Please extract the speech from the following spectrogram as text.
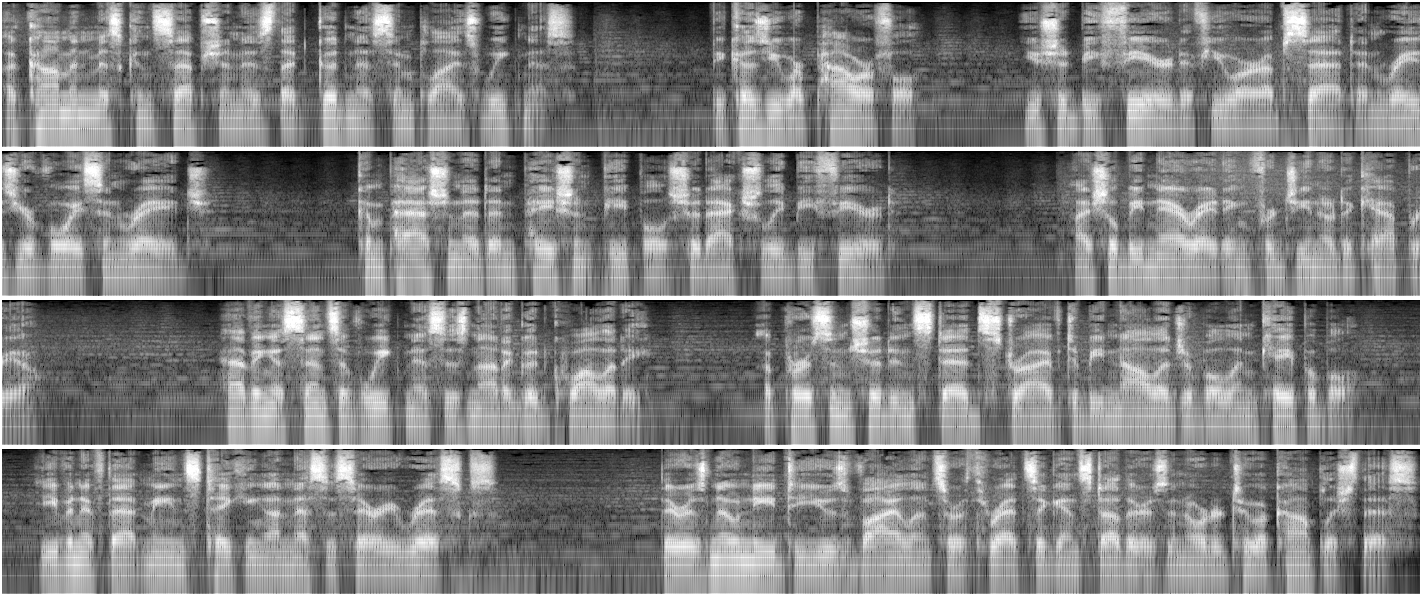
A common misconception is that goodness implies weakness. Because you are powerful, you should be feared if you are upset and raise your voice in rage. Compassionate and patient people should actually be feared. I shall be narrating for Gino DiCaprio. Having a sense of weakness is not a good quality. A person should instead strive to be knowledgeable and capable, even if that means taking unnecessary risks. There is no need to use violence or threats against others in order to accomplish this.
